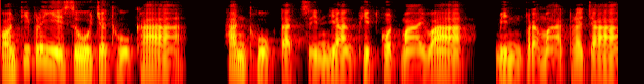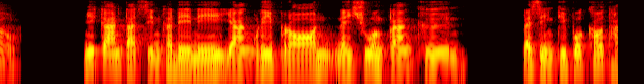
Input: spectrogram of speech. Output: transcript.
ก่อนที่พระเยซูจะถูกฆ่า ท่านถูกตัดสินอย่างผิดกฎหมายว่ามินประมาทพระเจ้า มีการตัดสินคดีนี้อย่างรีบร้อนในช่วงกลางคืน และสิ่งที่พวกเขาท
